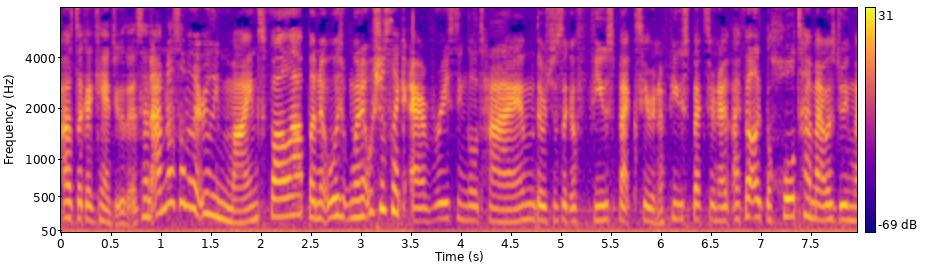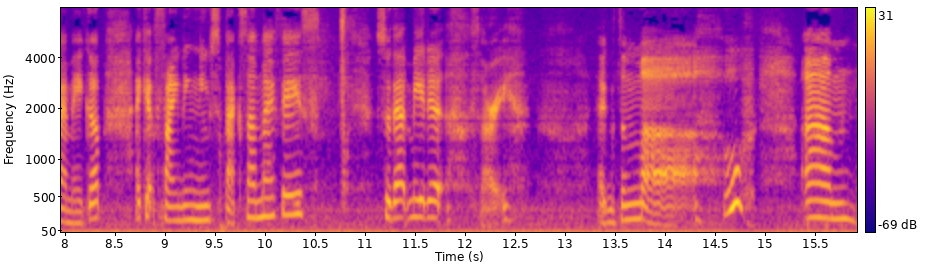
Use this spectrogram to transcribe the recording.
I was like, I can't do this. And I'm not someone that really minds fallout, but it was when it was just like every single time, there was just like a few specks here and a few specks here. And I felt like the whole time I was doing my makeup, I kept finding new specks on my face. So that made it, sorry, eczema. Ooh. Um,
